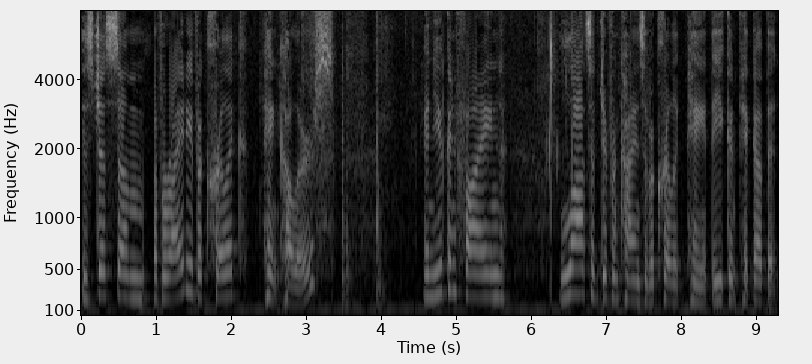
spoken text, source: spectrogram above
is just some a variety of acrylic paint colors. And you can find lots of different kinds of acrylic paint that you can pick up at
